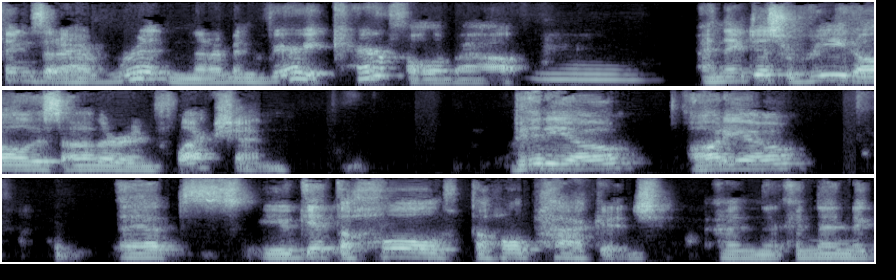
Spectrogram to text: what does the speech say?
things that I have written that I've been very careful about. Mm and they just read all this other inflection. Video, audio, that's you get the whole the whole package, and and then the,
